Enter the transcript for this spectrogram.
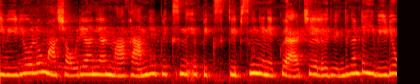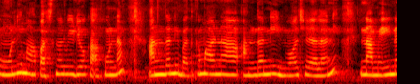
ఈ వీడియోలో మా శౌర్యాన్ని అండ్ మా ఫ్యామిలీ పిక్స్ని పిక్స్ క్లిప్స్ని నేను ఎక్కువ యాడ్ చేయలేదు. ఎందుకంటే ఈ వీడియో ఓన్లీ మా పర్సనల్ వీడియో కాకుండా అందరినీ బతుకమ్మ ఆడిన అందరినీ ఇన్వాల్వ్ చేయాలని నా మెయిన్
